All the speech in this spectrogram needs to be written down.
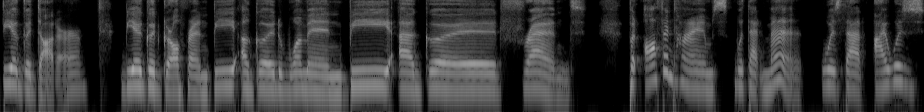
be a good daughter, be a good girlfriend, be a good woman, be a good friend. But oftentimes, what that meant was that I was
